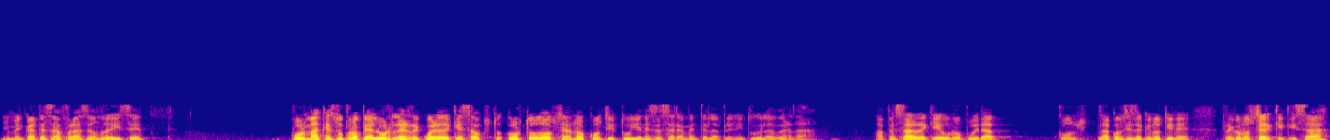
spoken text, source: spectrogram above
Y me encanta esa frase donde dice, por más que su propia luz les recuerde que esa ortodoxia no constituye necesariamente la plenitud de la verdad. A pesar de que uno pudiera, con la conciencia que uno tiene, reconocer que quizás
